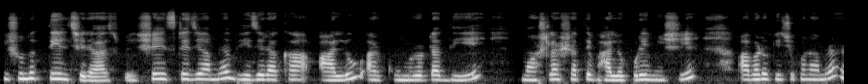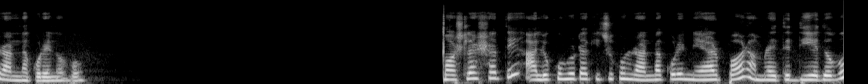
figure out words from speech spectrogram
কি সুন্দর তেল ছেড়ে আসবে। সেই স্টেজে আমরা ভেজে রাখা আলু আর কুমড়োটা দিয়ে মশলার সাথে ভালো করে মিশিয়ে আবারও কিছুক্ষণ আমরা রান্না করে নেব। মশলার সাথে আলু কুমড়োটা কিছুক্ষণ রান্না করে নেওয়ার পর আমরা এতে দিয়ে দেবো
